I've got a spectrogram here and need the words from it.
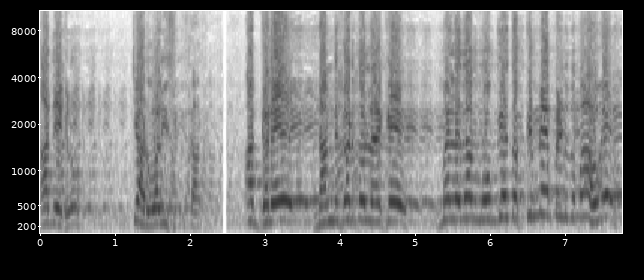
ਆਹ ਦੇਖ ਲਓ, ਝਾੜੂ ਵਾਲੀ ਸਰਕਾਰ ਆ ਗੜੇ ਨੰਦਗੜ੍ਹ ਤੋਂ ਲੈ ਕੇ ਮੈਨੂੰ ਲੱਗਦਾ ਮੋਗੇ ਤੋਂ ਕਿੰਨੇ ਪਿੰਡ ਤਬਾਹ ਹੋ ਗਏ।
